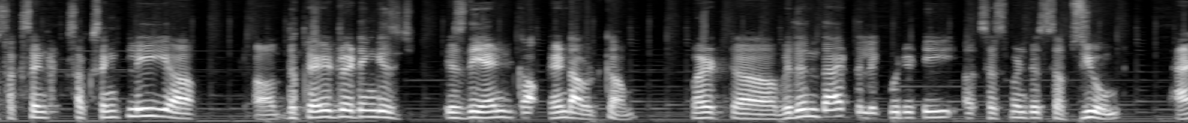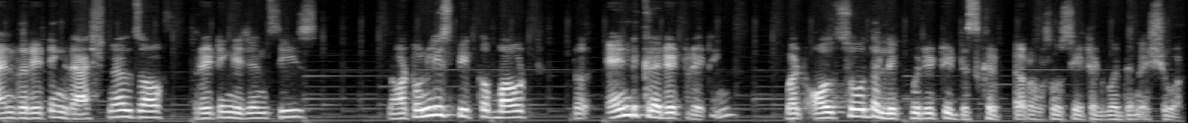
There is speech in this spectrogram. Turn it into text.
succinct, succinctly, uh, the credit rating is is the end end outcome, but uh, within that, the liquidity assessment is subsumed, and the rating rationales of rating agencies not only speak about the end credit rating, but also the liquidity descriptor associated with an issuer.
